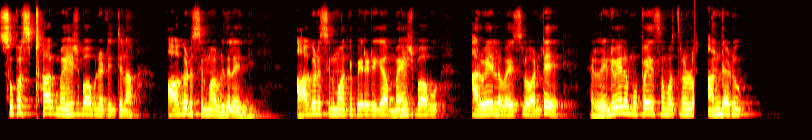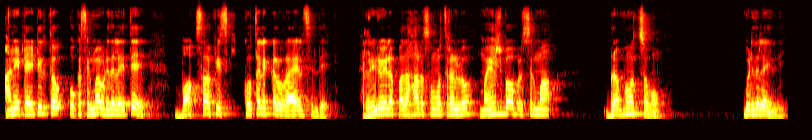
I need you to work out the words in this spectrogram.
సూపర్ స్టార్ మహేష్ బాబు నటించిన ఆగడు సినిమా విడుదలైంది. ఆగడు సినిమాకి పేరిడిగా మహేష్ బాబు అరవై ఏళ్ళ వయసులో అంటే రెండు వేల ముప్పై ఐదు సంవత్సరంలో అందడు అనే టైటిల్తో ఒక సినిమా విడుదలైతే బాక్స్ ఆఫీస్కి కొత్త లెక్కలు రాయాల్సిందే. రెండు వేల పదహారు సంవత్సరంలో మహేష్ బాబు సినిమా బ్రహ్మోత్సవం విడుదలైంది.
